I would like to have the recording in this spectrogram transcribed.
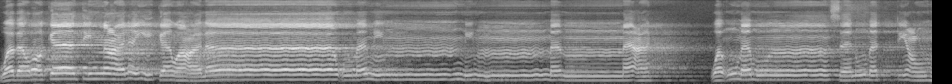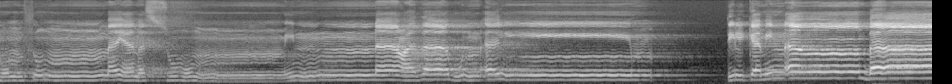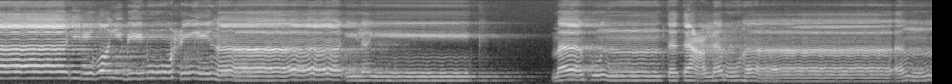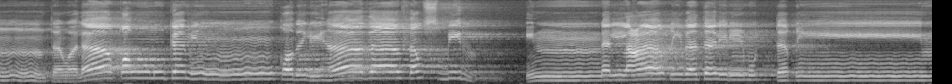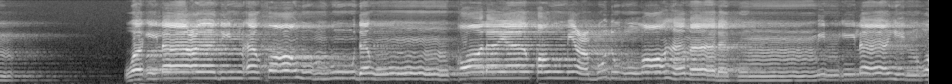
وبركات عليك وعلى أمم ممن معك وأمم سنمتعهم ثم يمسهم منا عذاب أليم. تلك من أنباء تعلمها أنت ولا قومك من قبل هذا فاصبر إن العاقبة للمتقين وإلى عاد أخاهم هودا قال يا قوم اعبدوا الله ما لكم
